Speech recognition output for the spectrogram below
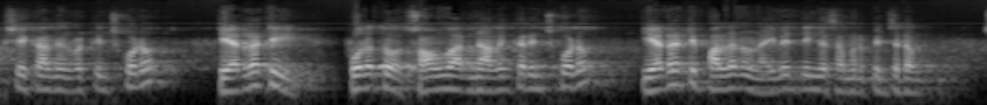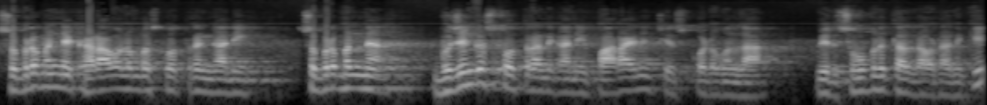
అభిషేకాలు నిర్వర్తించుకోవడం ఎర్రటి పూలతో స్వామివారిని అలంకరించుకోవడం ఎర్రటి పళ్ళను నైవేద్యంగా సమర్పించడం సుబ్రహ్మణ్య కరావలంబ స్తోత్రం కానీ సుబ్రహ్మణ్య భుజంగ స్తోత్రాన్ని కానీ పారాయణం చేసుకోవడం వల్ల వీరు శుభఫలితాలు రావడానికి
